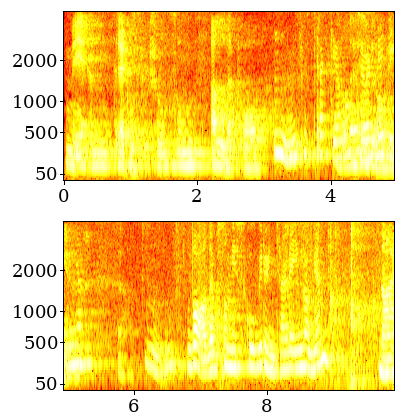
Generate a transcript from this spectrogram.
med en trekonstruksjon som spiller på Mm, for trekker jo naturen litt inn, ja. Ja. Mm. Var det så mye skog rundt her den gangen? Nei,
